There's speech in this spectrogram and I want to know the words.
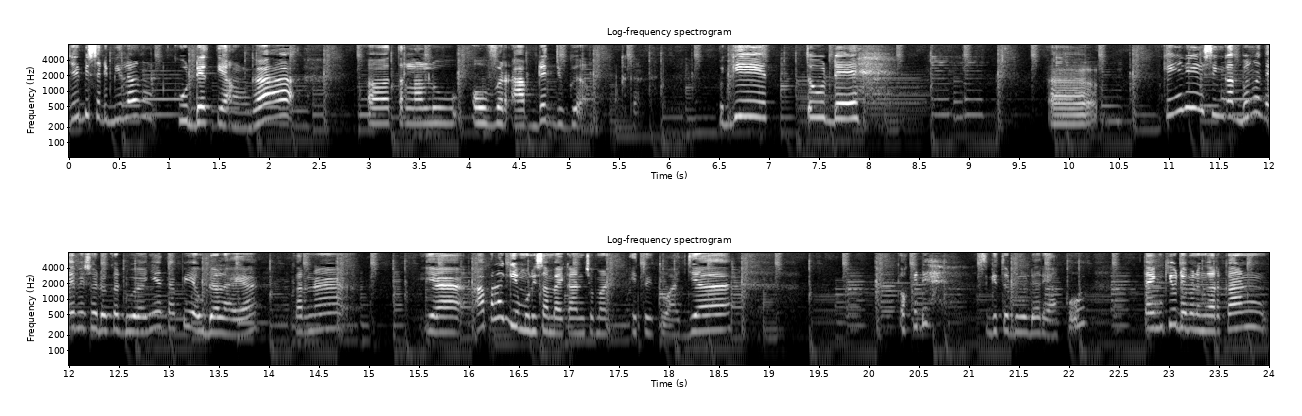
Jadi bisa dibilang kudet ya enggak uh, terlalu over update juga enggak. Begitu deh. Uh, singkat banget ya episode keduanya tapi ya udahlah ya. Karena ya apalagi mau disampaikan? Cuman itu itu aja. Oke deh segitu dulu dari aku. Thank you udah mendengarkan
